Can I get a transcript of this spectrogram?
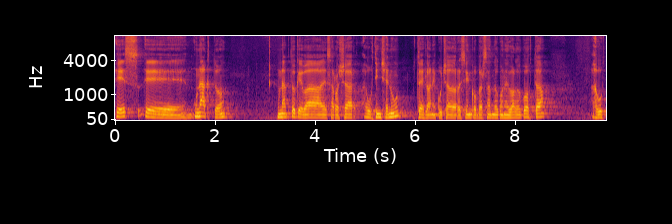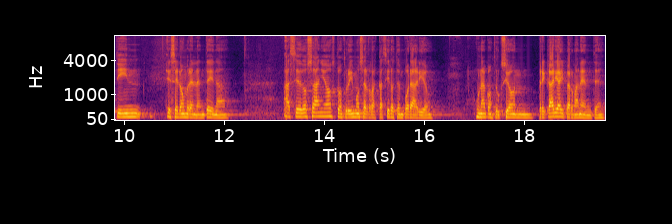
es eh, un acto, un acto que va a desarrollar Agustín Genú. Ustedes lo han escuchado recién conversando con Eduardo Costa. Agustín es el hombre en la antena. Hace dos años construimos el rascacielos temporario, una construcción precaria y permanente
